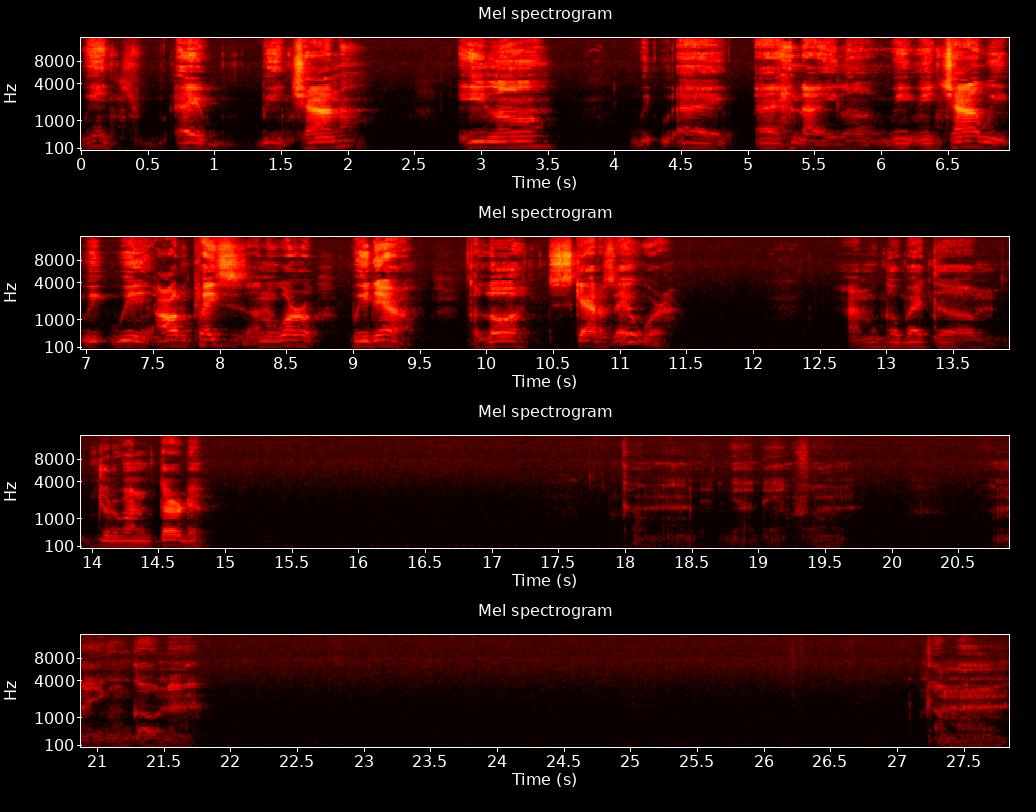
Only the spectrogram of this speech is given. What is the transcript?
we in hey we in China, Elon, we, we hey, hey not Elon. We, we in China. We, we we in all the places in the world. We there. The Lord scatters everywhere. I'm gonna go back to um, Deuteronomy 30. Come on, this goddamn phone. I know you're gonna go now. Come on.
